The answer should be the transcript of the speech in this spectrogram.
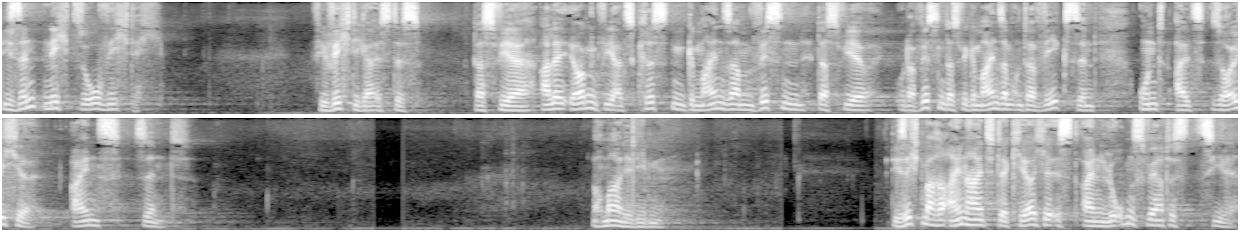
die sind nicht so wichtig. Viel wichtiger ist es, dass wir alle irgendwie als Christen gemeinsam wissen, dass wir oder wissen, dass wir gemeinsam unterwegs sind und als solche eins sind. Nochmal, ihr Lieben, die sichtbare Einheit der Kirche ist ein lobenswertes Ziel.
